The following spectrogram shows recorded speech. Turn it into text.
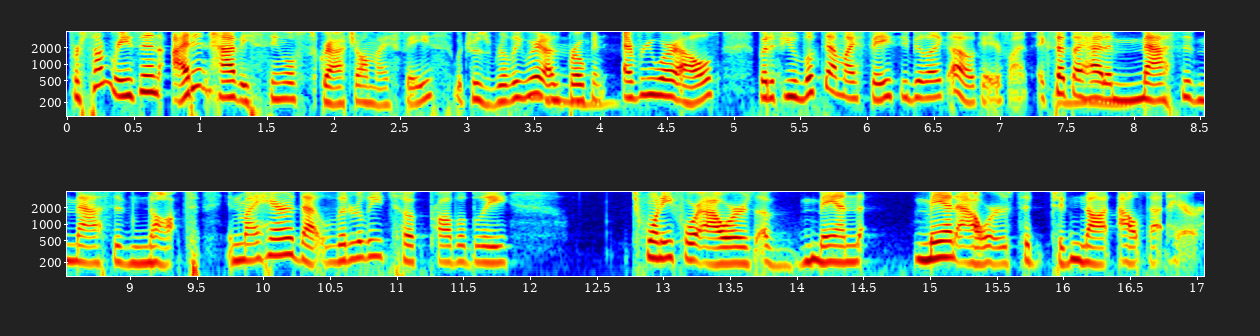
for some reason, I didn't have a single scratch on my face, which was really weird. I was broken Mm. everywhere else. But if you looked at my face, you'd be like, oh, okay, you're fine. Except I had a Mm. massive, massive knot in my hair that literally took probably 24 hours of man man hours to, to knot out that hair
